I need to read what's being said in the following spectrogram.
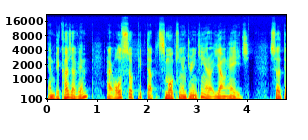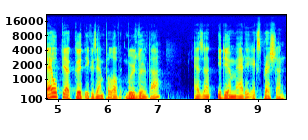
And because of him, I also picked up smoking and drinking at a young age. So that would be a good example of 물들다 as an idiomatic expression.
